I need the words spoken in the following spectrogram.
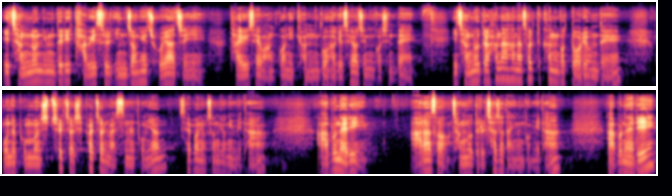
이 장로님들이 다윗을 인정해 줘야지 다윗의 왕권이 견고하게 세워지는 것인데 이 장로들 하나하나 설득하는 것도 어려운데 오늘 본문 17절 18절 말씀을 보면 세 번역 성경입니다. 아브넬이 알아서 장로들을 찾아다니는 겁니다. 아브넬이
